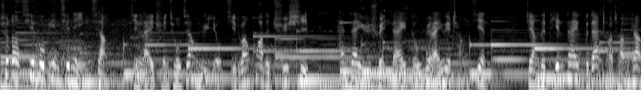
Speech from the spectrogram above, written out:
受到气候变迁的影响，近来全球降雨有极端化的趋势，旱灾与水灾都越来越常见。 这样的天灾不但常常让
